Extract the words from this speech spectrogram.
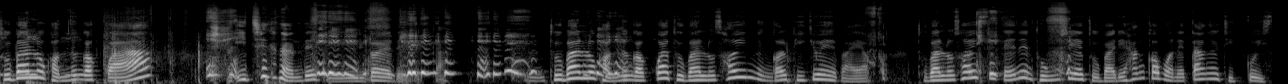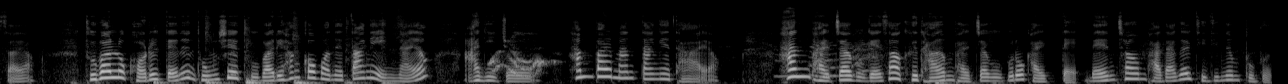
두 발로 걷는 것과 이 책은 안 되지 읽어야 되니까. 음, 두 발로 걷는 것과 두 발로 서 있는 걸 비교해 봐요. 두 발로 서 있을 때는 동시에 두 발이 한꺼번에 땅을 딛고 있어요. 두 발로 걸을 때는 동시에 두 발이 한꺼번에 땅에 있나요? 아니죠. 한 발만 땅에 닿아요. 한 발자국에서 그 다음 발자국으로 갈 때 맨 처음 바닥을 디디는 부분,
